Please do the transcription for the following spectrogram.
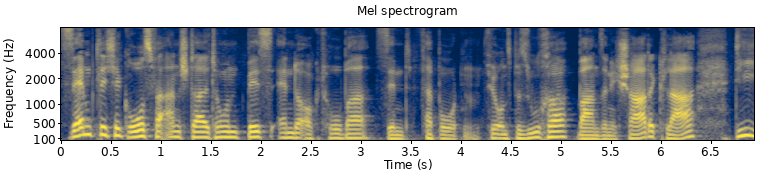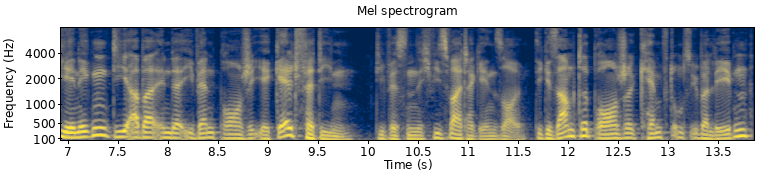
Sämtliche Großveranstaltungen bis Ende Oktober sind verboten. Für uns Besucher wahnsinnig schade, klar. Diejenigen, die aber in der Eventbranche ihr Geld verdienen, Die wissen nicht, wie es weitergehen soll. Die gesamte Branche kämpft ums Überleben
